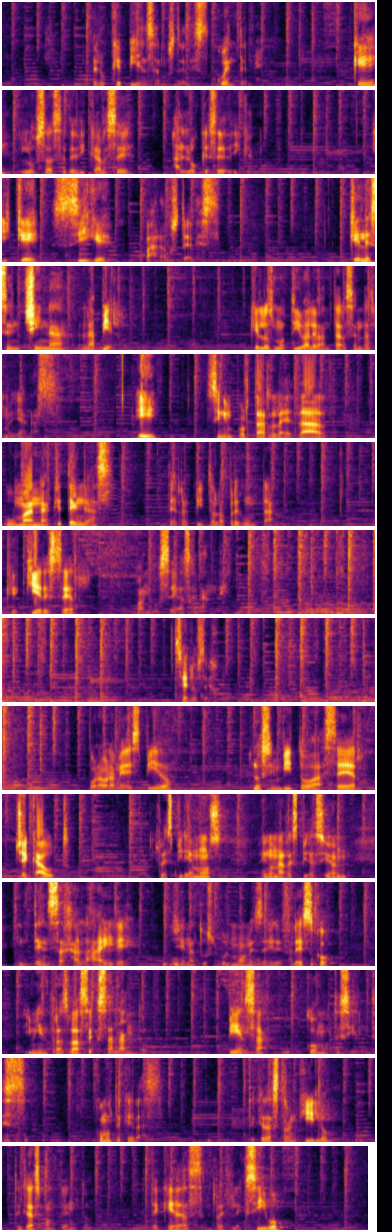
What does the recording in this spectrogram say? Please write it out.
Pero ¿qué piensan ustedes? Cuéntenme. ¿Qué los hace dedicarse a lo que se dedican? ¿Y qué sigue para ustedes? ¿Qué les enchina la piel? ¿Qué los motiva a levantarse en las mañanas? Y, sin importar la edad humana que tengas, te repito la pregunta, ¿qué quieres ser cuando seas grande? Se los dejo. Por ahora me despido. Los invito a hacer checkout. Respiremos. Venga una respiración intensa, jala aire, llena tus pulmones de aire fresco y mientras vas exhalando, piensa cómo te sientes. ¿Cómo te quedas? ¿Te quedas tranquilo? ¿Te quedas contento? ¿Te quedas reflexivo?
